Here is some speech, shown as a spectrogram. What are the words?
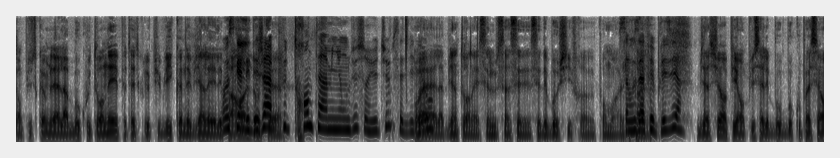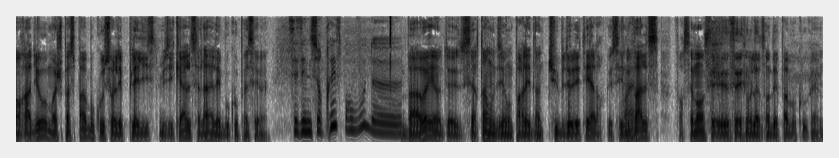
en plus comme elle a beaucoup tourné, peut-être que le public connaît bien les, les Parce paroles. qu'elle est déjà à donc, euh, plus de 31 millions de vues sur YouTube, cette vidéo. Ouais, elle a bien tourné. C'est ça, c'est des beaux chiffres pour moi. Ça vous pas- a fait plaisir Bien sûr. Et puis en plus, elle est beau- beaucoup passée en radio. Moi, je passe pas beaucoup sur les playlists musicales. Celle-là, elle est beaucoup passée. ouais. C'était une surprise pour vous de... Bah oui, certains ont dit, on parlait d'un tube de l'été, alors que c'est une Ouais. Valse. Forcément, on l'attendait pas beaucoup quand même.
